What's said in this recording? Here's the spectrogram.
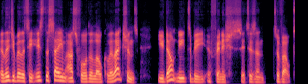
eligibility is the same as for the local elections. You don't need to be a Finnish citizen to vote.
